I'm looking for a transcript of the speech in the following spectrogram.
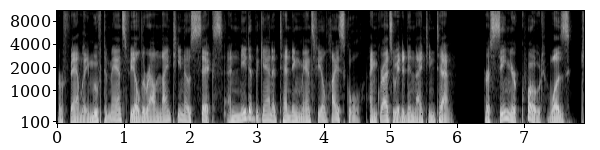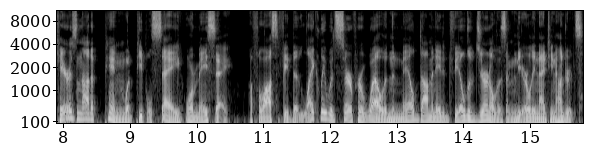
Her family moved to Mansfield around 1906, and Nita began attending Mansfield High School and graduated in 1910. Her senior quote was, Cares not a pin what people say or may say, a philosophy that likely would serve her well in the male dominated field of journalism in the early 1900s.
